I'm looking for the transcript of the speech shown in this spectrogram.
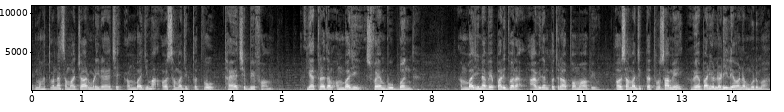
એક મહત્ત્વના સમાચાર મળી રહ્યા છે. અંબાજીમાં અસામાજિક તત્વો થયા છે બેફામ. યાત્રાધામ અંબાજી સ્વયંભૂ બંધ. અંબાજીના વેપારી દ્વારા આવેદનપત્ર આપવામાં આવ્યું. અસામાજિક તત્વો સામે વેપારીઓ લડી લેવાના મૂડમાં.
